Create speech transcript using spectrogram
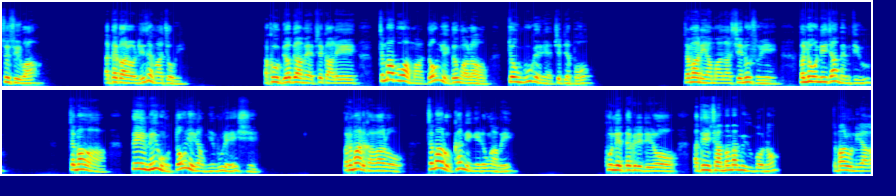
ဆွေဆွေပါအသက်ကတော့45ကျော်ပြီ အခုပြောပြမယ့်အဖြစ်ကလည်းကျမဘဝမှာ၃ချိန်၃ခါလောက်ကြုံမှုခဲ့တဲ့အဖြစ်ပြက်ပေါ့ကျမနေရာမှာသာရှင်တို့ဆိုရင်ဘယ်လို့နေကြမယ်မသိဘူးကျမကသေမင်းကို၃ချိန်လောက်မြင်ဘူးတယ်ရှင်ပထမတစ်ခါကတော့ကျမတို့ခက်ငယ်ငယ်တုန်းကပဲခုနှစ်တက္ကရာတွေတော့အသေးချာမမှတ်မိဘူးပေါ့နော်ကျမတို့နေတာက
